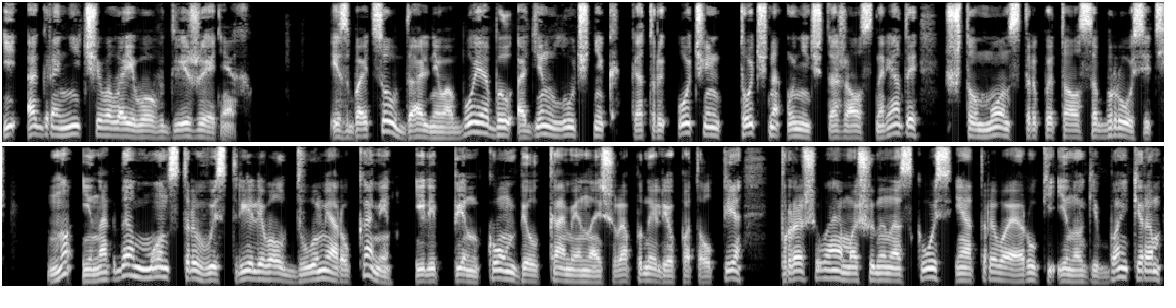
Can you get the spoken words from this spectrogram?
и ограничивало его в движениях. Из бойцов дальнего боя был один лучник, который очень точно уничтожал снаряды, что монстр пытался бросить. Но иногда монстр выстреливал двумя руками или пинком бил каменной шрапнелью по толпе, прошивая машины насквозь и отрывая руки и ноги байкерам,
